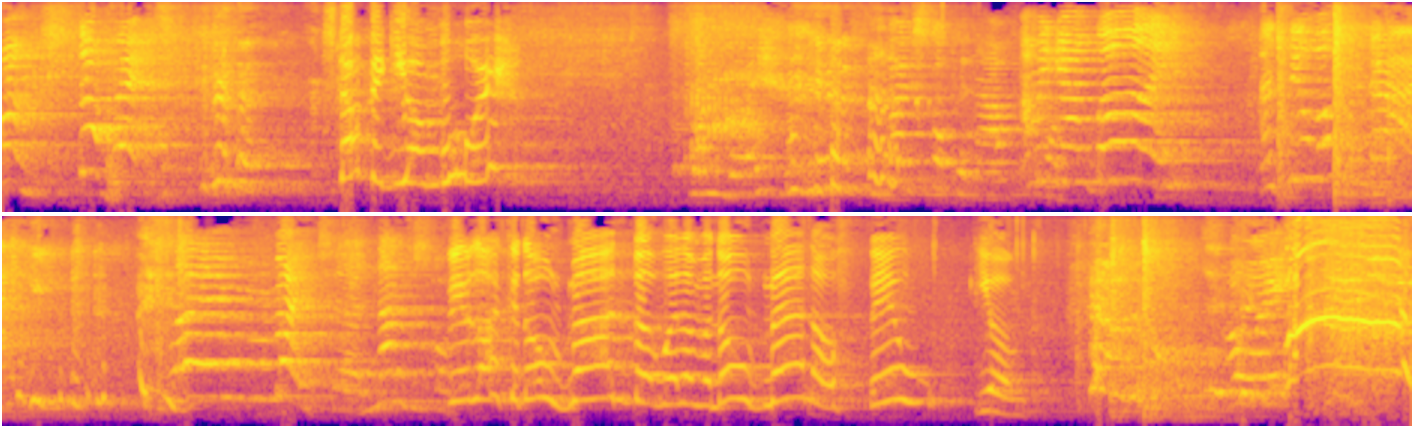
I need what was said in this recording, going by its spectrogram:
on, stop it! Stop it, young boy. One boy. Don't stop it now. I'm a young boy. I'm too old to die. so, right, uh, none of us Feel like an old man, but when I'm an old man, I'll feel young. Oh, wait. Ah!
